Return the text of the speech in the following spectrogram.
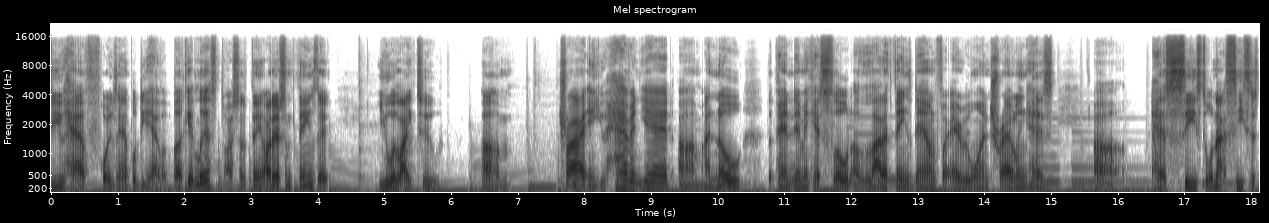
do you have, for example, do you have a bucket list or something? Are there some things that you would like to um, try and you haven't yet? Um, I know the pandemic has slowed a lot of things down for everyone. Traveling has uh, has ceased. Well, not ceased, has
